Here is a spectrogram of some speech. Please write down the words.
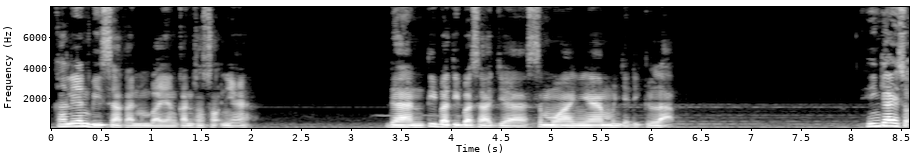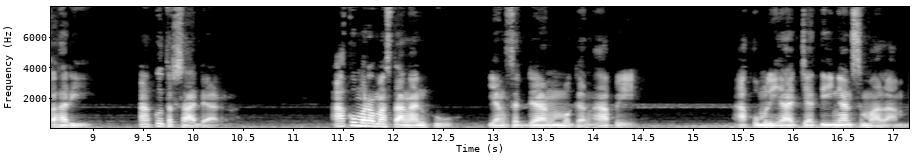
Kalian bisa kan membayangkan sosoknya? Dan tiba-tiba saja semuanya menjadi gelap Hingga esok hari, aku tersadar Aku meremas tanganku yang sedang memegang HP Aku melihat chattingan semalam.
